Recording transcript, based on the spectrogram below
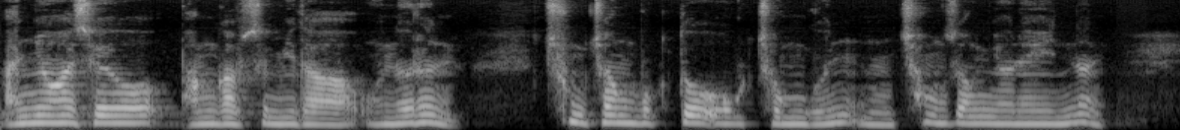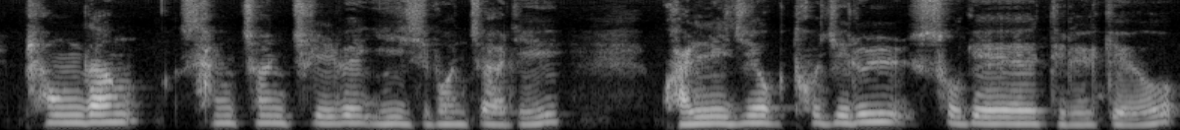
안녕하세요. 반갑습니다. 오늘은 충청북도 옥천군 청성면에 있는 평당 3,720원짜리 관리지역 토지를 소개해 드릴게요.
